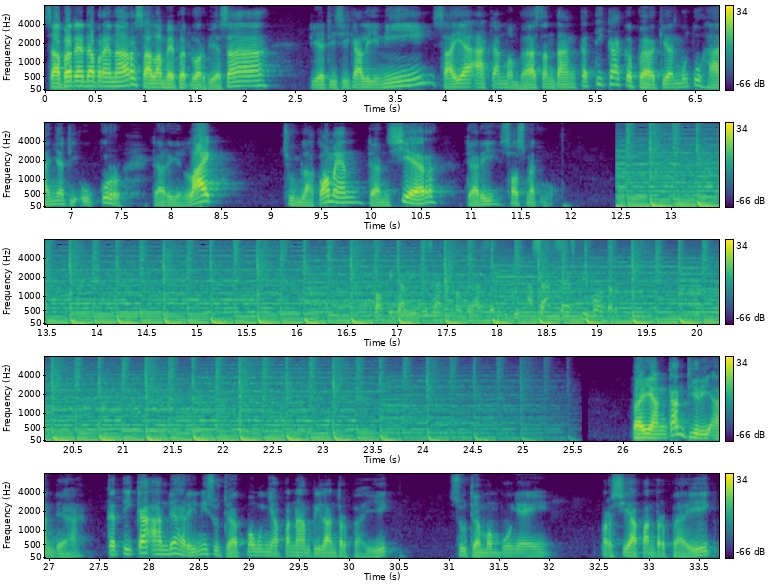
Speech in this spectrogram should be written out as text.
Sahabat entrepreneur, salam hebat luar biasa. Di edisi kali ini, saya akan membahas tentang ketika kebahagiaanmu itu hanya diukur dari like, jumlah komen, dan share dari sosmedmu. Topik kali ini saya akan membahas sedikit sukses pivoter. Bayangkan diri Anda ketika Anda hari ini sudah punya penampilan terbaik, sudah mempunyai persiapan terbaik,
